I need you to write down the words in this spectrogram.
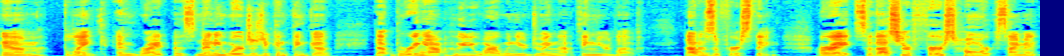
am blank and write as many words as you can think of that bring out who you are when you're doing that thing you love. That is the first thing. All right, so that's your first homework assignment.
